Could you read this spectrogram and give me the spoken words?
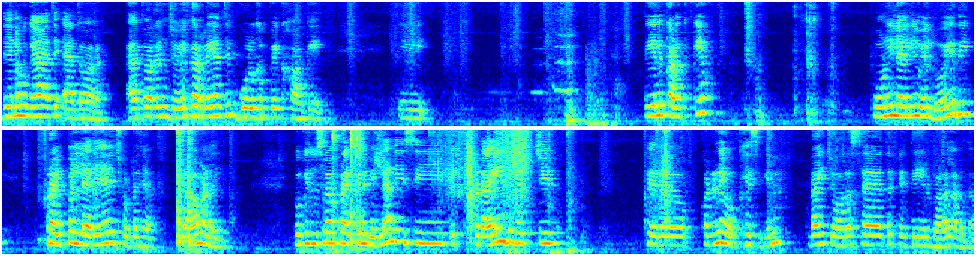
ਦਿਨ ਹੋ ਗਿਆ ਅੱਜ ਐਤਵਾਰ। ਹੈ ਐਤਵਾਰ ਇੰਜੋਏ ਕਰ ਰਹੇ ਹਾਂ ਅੱਜ ਗੋਲ ਗੱਪੇ ਖਾ ਕੇ। ਤੇ ਤੇਲ ਕੜਕ ਕੇ ਪੋਣੀ ਲੈ ਲਈ ਹੋਏ ਲੋਹੇ ਦੀ। ਫਰਾਈ ਪੈਨ ਲੈ ਲਿਆ ਛੋਟਾ ਜਿਹਾ। ਚਾਹ ਵਾਲਾ ਕਿਉਂਕਿ ਦੂਸਰਾ ਫਰਾਈ ਪੈਨ ਵਿਹਲਾ ਨਹੀਂ ਸੀ ਤੇ ਕੜਾਈ ਦੇ ਵਿੱਚ ਫਿਰ ਕੱਢਣੇ ਔਖੇ ਸੀਗੇ ਨਾ। ਕੜਾਈ ਚੌਰਸ ਹੈ ਤੇ ਫਿਰ ਤੇਲ ਬੜਾ ਲੱਗਦਾ।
